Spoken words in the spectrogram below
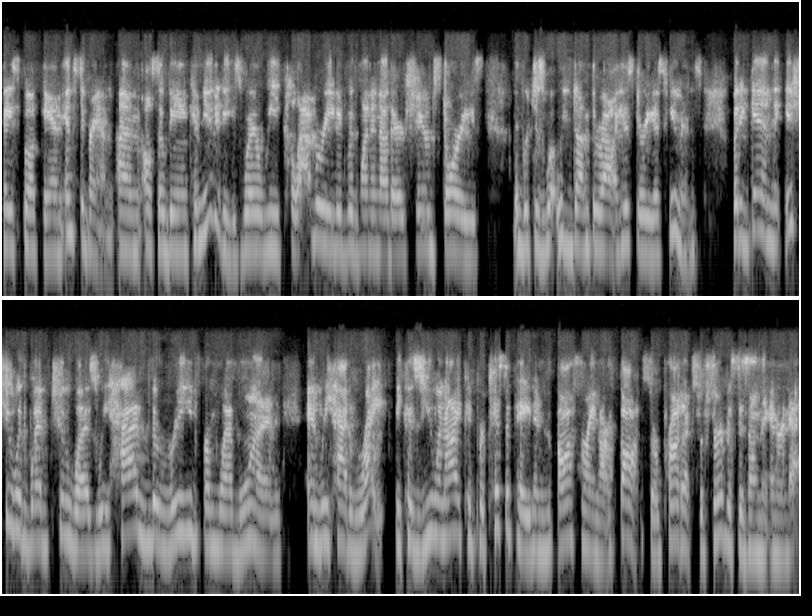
Facebook and Instagram, um, also being communities where we collaborated with one another, shared stories, which is what we've done throughout history as humans. But again, the issue with Web 2 was we had the read from Web 1 and we had write because you and I could participate in offering our thoughts or products or services on the internet.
